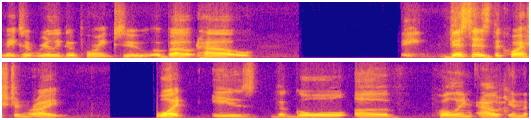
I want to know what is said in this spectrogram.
makes a really good point too about how this is the question, right? What is the goal of pulling out in the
